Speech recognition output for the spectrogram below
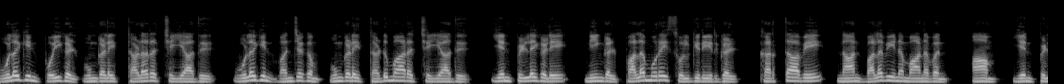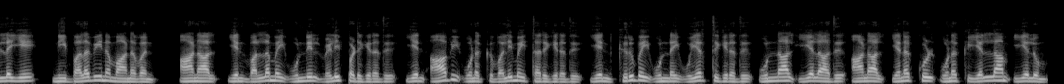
உலகின் பொய்கள் உங்களைத் தளரச் செய்யாது. உலகின் வஞ்சகம் உங்களைத் தடுமாறச் செய்யாது. என் பிள்ளைகளே நீங்கள் பலமுறை சொல்கிறீர்கள் கர்த்தாவே நான் பலவீனமானவன். ஆம் என் பிள்ளையே நீ பலவீனமானவன். ஆனால் என் வல்லமை உன்னில் வெளிப்படுகிறது என் ஆவி உனக்கு வலிமை தருகிறது என் கிருபை உன்னை உயர்த்துகிறது உன்னால் இயலாது ஆனால் எனக்குள் உனக்கு எல்லாம் இயலும்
